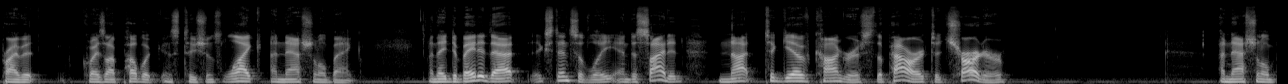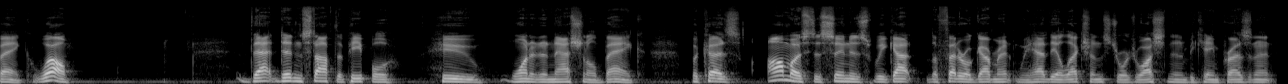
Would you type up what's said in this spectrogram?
private, quasi public institutions like a national bank. And they debated that extensively and decided not to give Congress the power to charter a national bank. Well, that didn't stop the people who wanted a national bank because almost as soon as we got the federal government, we had the elections, George Washington became president.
